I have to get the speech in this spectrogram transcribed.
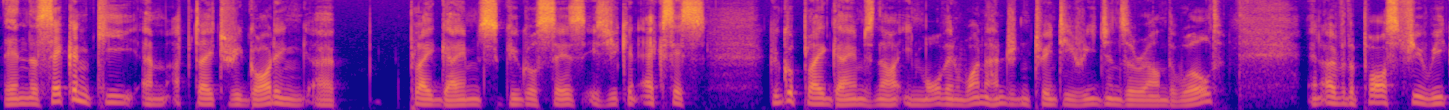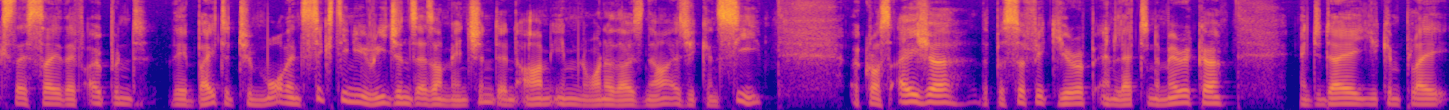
Then the second key um, update regarding uh, Play games, Google says, is you can access Google Play games now in more than 120 regions around the world. And over the past few weeks, they say they've opened their beta to more than 60 new regions, as I mentioned, and I'm in one of those now, as you can see, across Asia, the Pacific, Europe, and Latin America. And today you can play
